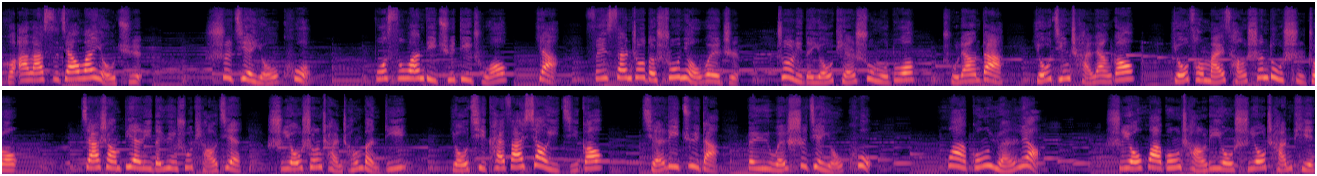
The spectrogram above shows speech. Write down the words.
和阿拉斯加湾油区。世界油库，波斯湾地区地处欧亚非三洲的枢纽位置，这里的油田数目多，储量大，油井产量高，油层埋藏深度适中。加上便利的运输条件，石油生产成本低，油气开发效益极高，潜力巨大，被誉为世界油库。化工原料，石油化工厂利用石油产品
